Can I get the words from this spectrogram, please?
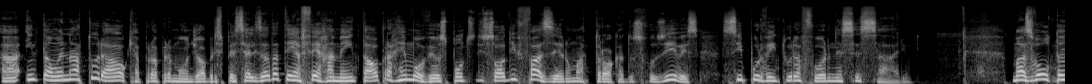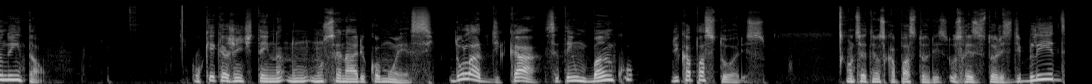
Ah, então é natural que a própria mão de obra especializada tenha ferramental para remover os pontos de solda e fazer uma troca dos fusíveis, se porventura for necessário. Mas voltando então, o que, que a gente tem num, num cenário como esse? Do lado de cá, você tem um banco de capacitores, onde você tem os capacitores, os resistores de bleed,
